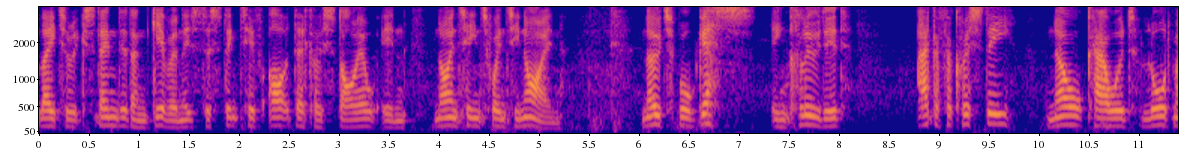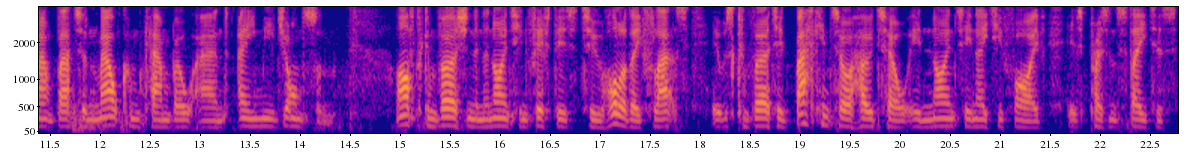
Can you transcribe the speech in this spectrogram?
later extended and given its distinctive Art Deco style in 1929. Notable guests included Agatha Christie, Noel Coward, Lord Mountbatten, Malcolm Campbell and Amy Johnson. After conversion in the 1950s to holiday flats, it was converted back into a hotel in 1985, its present status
